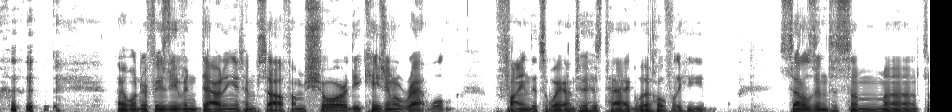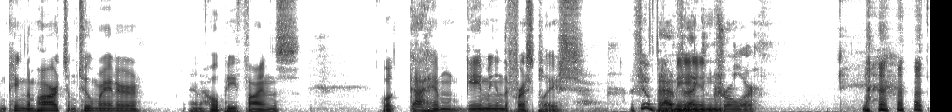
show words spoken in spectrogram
I wonder if he's even doubting it himself. I'm sure the occasional rat will find its way onto his tag, but hopefully he settles into some uh, some Kingdom Hearts, some Tomb Raider, and hope he finds what got him gaming in the first place. I feel bad for that controller. it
